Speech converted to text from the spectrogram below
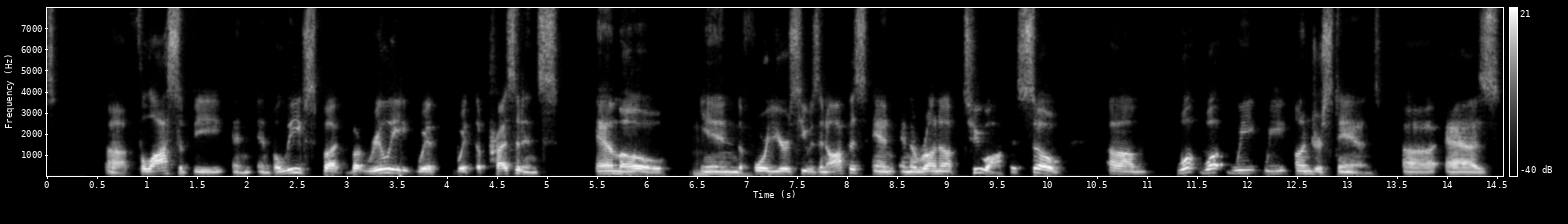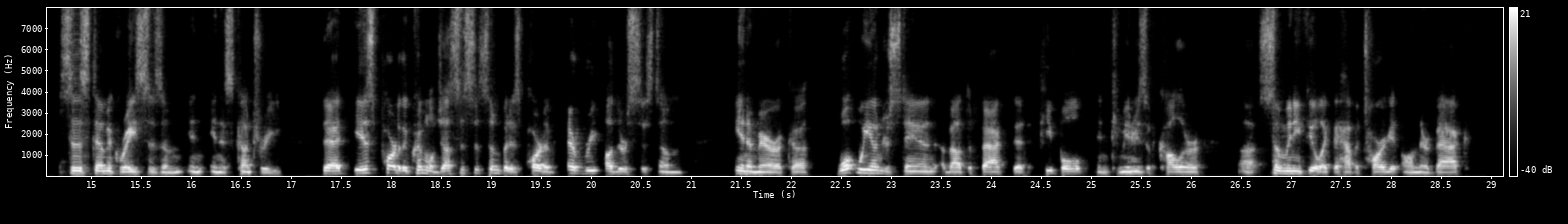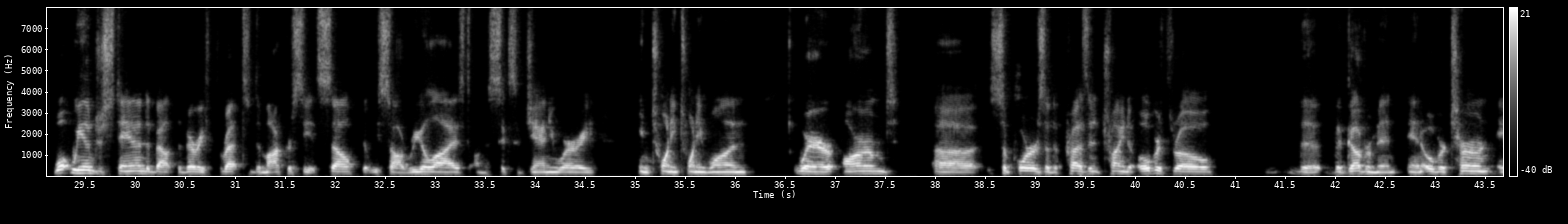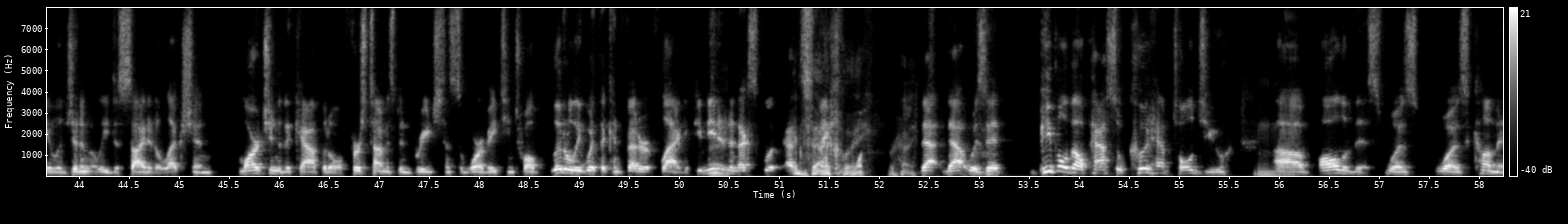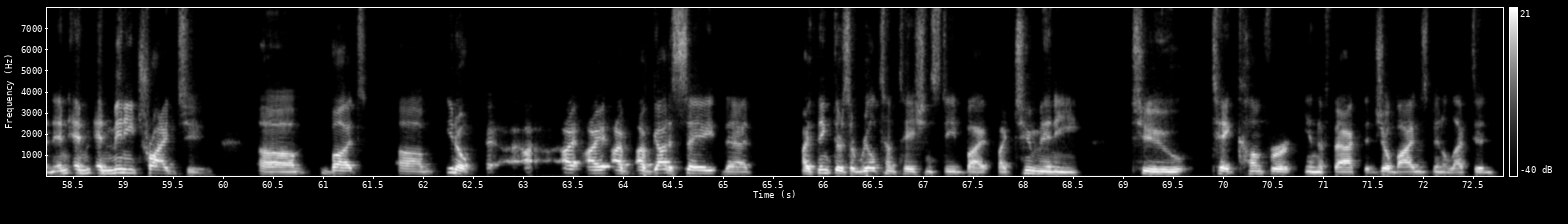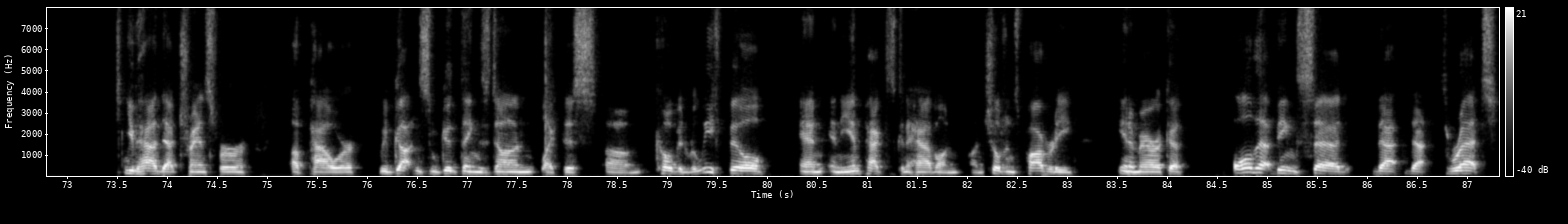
uh, philosophy and, and beliefs, but but really with with the president's mo mm-hmm. in the four years he was in office and and the run up to office. So um, what what we we understand uh, as systemic racism in, in this country that is part of the criminal justice system, but is part of every other system in America. What we understand about the fact that people in communities of color, uh, so many feel like they have a target on their back. What we understand about the very threat to democracy itself that we saw realized on the 6th of January in 2021, where armed uh, supporters of the president trying to overthrow the, the government and overturn a legitimately decided election, march into the Capitol. First time it's been breached since the War of 1812, literally with the Confederate flag. If you needed right. an expl- exactly. right. that, that was it. People of El Paso could have told you mm. uh, all of this was, was coming, and, and, and many tried to. Um, but, um, you know, I, I, I've got to say that I think there's a real temptation, Steve, by, by too many to take comfort in the fact that Joe Biden's been elected. You've had that transfer of power. we've gotten some good things done, like this um, COVID relief bill and, and the impact it's going to have on, on children's poverty in America. All that being said, that, that threat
